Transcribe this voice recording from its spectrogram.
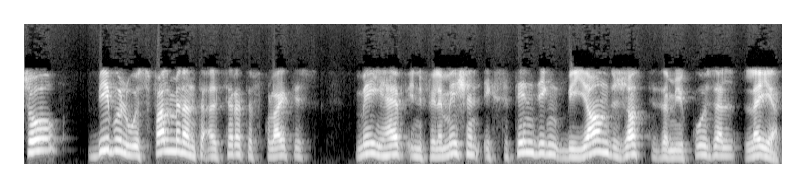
So, people with fulminant ulcerative colitis may have inflammation extending beyond just the mucosal layer,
